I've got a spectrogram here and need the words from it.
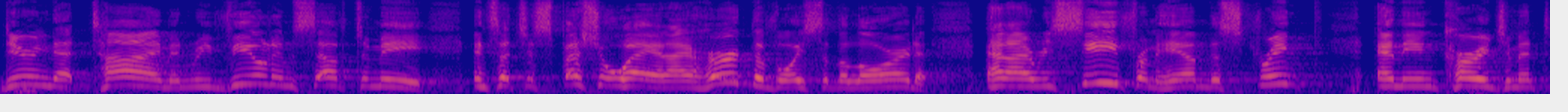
during that time and revealed himself to me in such a special way. And I heard the voice of the Lord and I received from him the strength and the encouragement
